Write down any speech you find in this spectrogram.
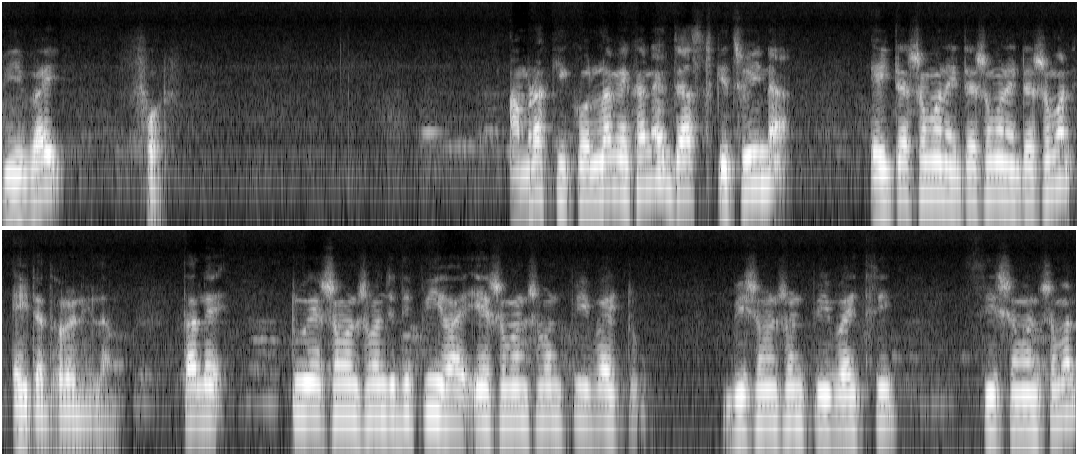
পি বাই ফোর। আমরা কি করলাম এখানে? জাস্ট কিছুই না। এইটা সমান এইটা সমান এইটা সমান, এইটা ধরে নিলাম। তাহলে টু এর সমান সমান যদি পি হয়, এ সমান সমান পি বাই টু, বি সমান সমান পি বাই থ্রি, সি সমান সমান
